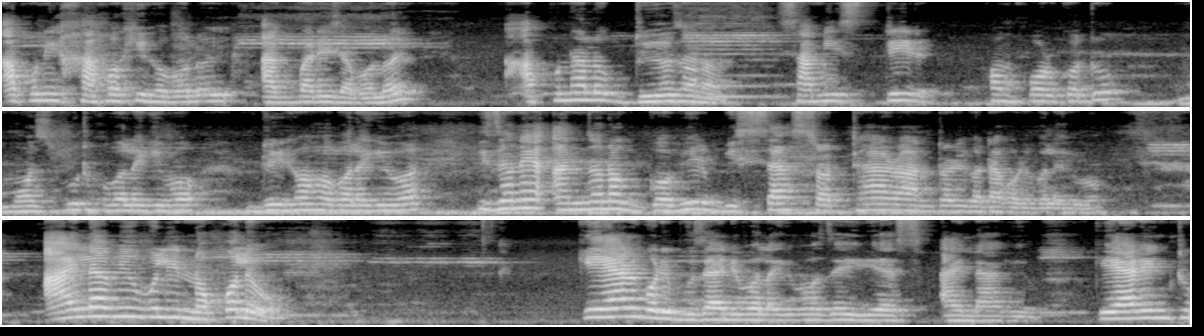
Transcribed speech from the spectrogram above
আপুনি সাহসী হ'বলৈ, আগবাঢ়ি যাবলৈ আপোনালোক দুয়োজনৰ স্বামী স্ত্ৰীৰ সম্পৰ্কটো মজবুত হ'ব লাগিব দৃঢ় হ'ব লাগিব। ইজনে আনজনক গভীৰ বিশ্বাস শ্ৰদ্ধা আৰু আন্তৰিকতা কৰিব লাগিব। আই লাভ ইউ বুলি নক'লেও কেয়াৰ কৰি বুজাই দিব লাগিব যে য়েছ আই লাভ ইউ কেয়াৰিংটো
